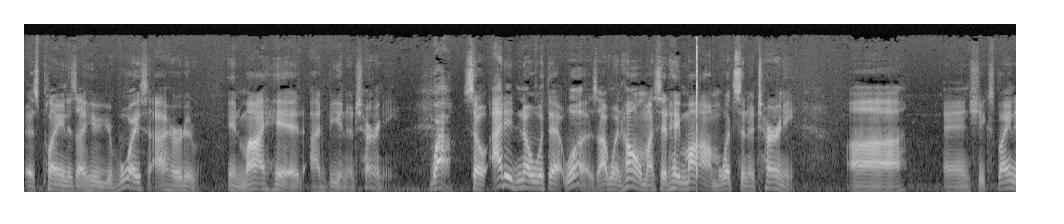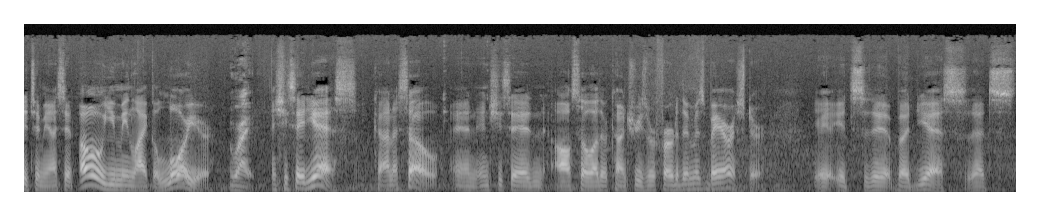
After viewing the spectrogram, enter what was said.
as plain as I hear your voice, I heard it in my head I'd be an attorney. Wow. So I didn't know what that was. I went home. I said, "Hey, mom, what's an attorney?" Uh, and she explained it to me. I said, "Oh, you mean like a lawyer?" Right. And she said, "Yes, kind of so." And and she said, also other countries refer to them as barrister. It's uh, but yes, that's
